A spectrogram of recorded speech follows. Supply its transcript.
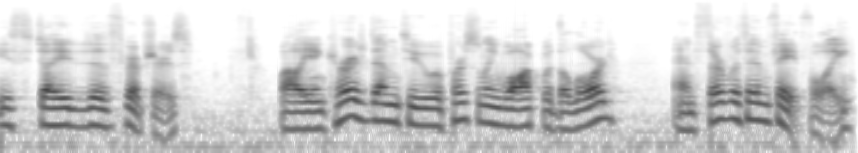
he studied the scriptures, while he encouraged them to personally walk with the Lord and serve with him faithfully.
